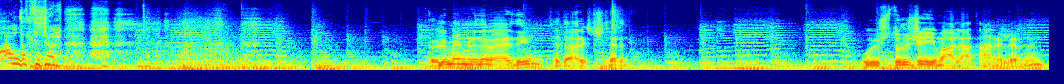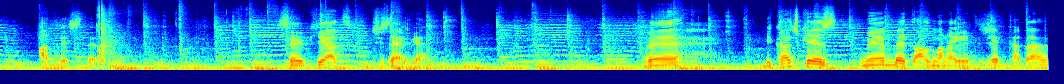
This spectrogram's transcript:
anlatacağım. Ölüm emrini verdiğim tedarikçilerin, uyuşturucu imalathanelerinin adresleri, sevkiyat çizelgen ve birkaç kez müebbet almana yetecek kadar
